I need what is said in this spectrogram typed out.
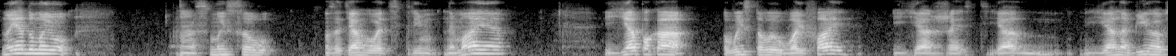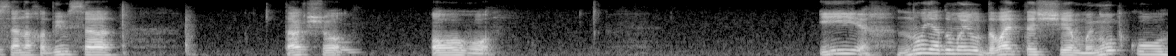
Ну, я думаю, е, смисл затягувати стрім немає. Я поки виставив Wi-Fi, я жесть. Я, я набігався, находився. Так що. Ого. І, ну, я думаю, давайте ще минутку.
